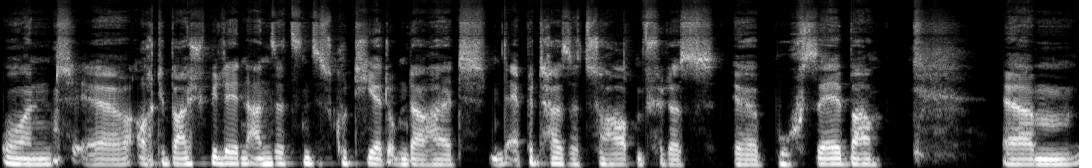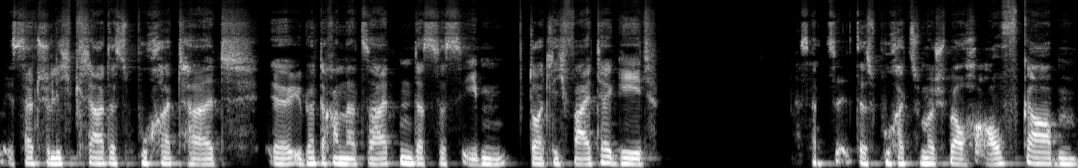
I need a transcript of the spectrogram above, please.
und äh, auch die Beispiele in Ansätzen diskutiert, um da halt einen Appetizer zu haben für das äh, Buch selber. Ähm, ist natürlich klar, das Buch hat halt äh, über 300 Seiten, dass das eben deutlich weitergeht. Das, hat, das Buch hat zum Beispiel auch Aufgaben,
